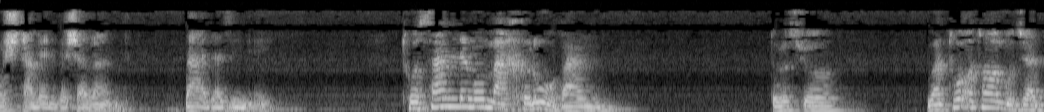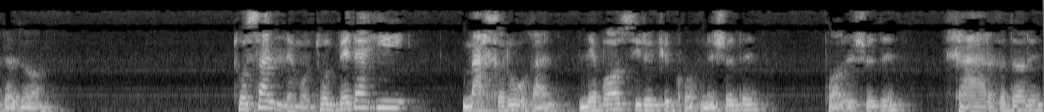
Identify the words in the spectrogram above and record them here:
مشتمل بشوند بعد از این عید. تسلم و مخروقا. درست شد؟ و تو اتا مجددا. تسلم و تو بدهی مخروقا. لباسی رو که کهنه شده پاره شده خرق داره.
